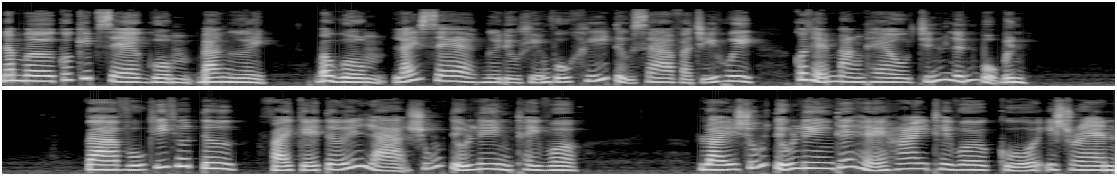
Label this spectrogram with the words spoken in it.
Number có kiếp xe gồm 3 người, bao gồm lái xe, người điều khiển vũ khí từ xa và chỉ huy, có thể mang theo 9 lính bộ binh. Và vũ khí thứ tư phải kể tới là súng tiểu liên Taver. Loại súng tiểu liên thế hệ 2 Taver của Israel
